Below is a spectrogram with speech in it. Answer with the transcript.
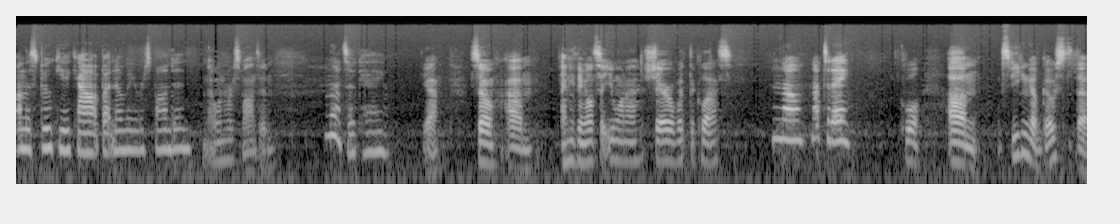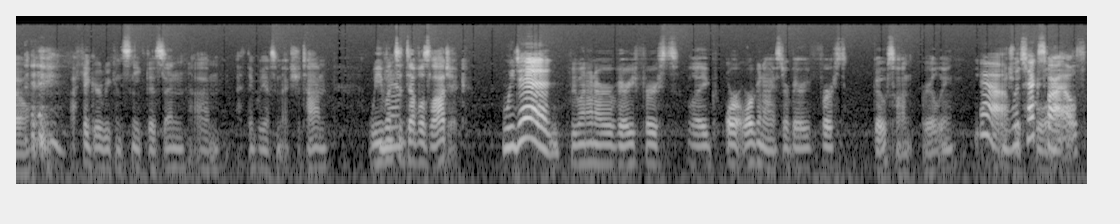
on the spooky account, but nobody responded. No one responded. And That's okay. Yeah. So, um, anything else that you want to share with the class? No, not today. Cool. Um, speaking of ghosts, though, I figured we can sneak this in. Um, I think we have some extra time. We went to Devil's Logic. We did. We went on our very first, like, or organized our very first ghost hunt, really. Yeah, with Hex cool. Files.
